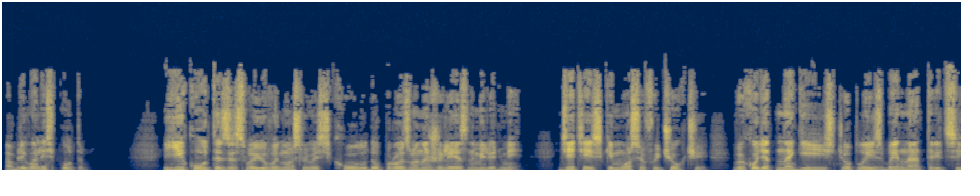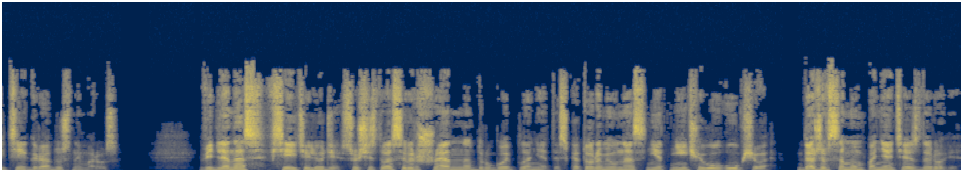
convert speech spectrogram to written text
обливались потом. Якуты за свою выносливость к холоду прозваны «железными людьми». Дети эскимосов и чукчи выходят ноги из теплой избы на 30-градусный мороз. Ведь для нас все эти люди — существа совершенно другой планеты, с которыми у нас нет ничего общего, даже в самом понятии здоровья.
